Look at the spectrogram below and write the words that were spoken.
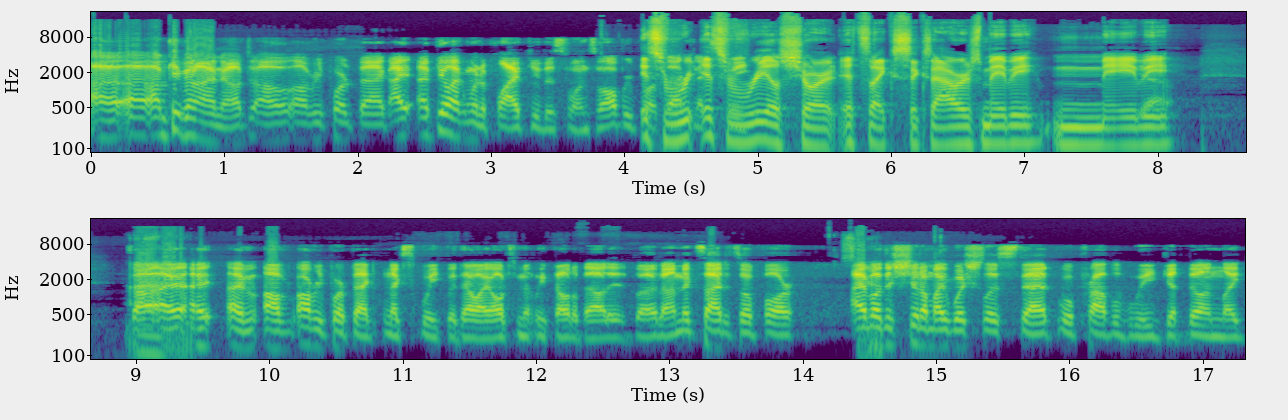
Uh, uh, I'll keep an eye on it. I'll, I'll, I'll report back. I, I feel like I'm going to fly through this one, so I'll report it's back re- it's week. real short. It's like six hours, maybe, maybe. Yeah. So I, I, I, I'll, I'll report back next week with how I ultimately felt about it. But I'm excited so far. I have other shit on my wish list that will probably get done, like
